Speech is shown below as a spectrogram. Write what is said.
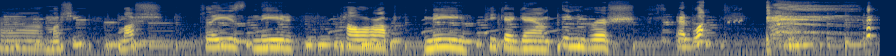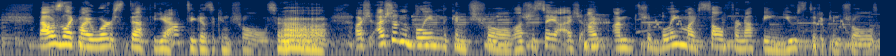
Uh, mushy? Mush? Please need power up me, PK Gam, English, and what? that was like my worst death yet because of controls. I, sh I, shouldn't blame the controls. I should say I, sh I'm, I'm, should blame myself for not being used to the controls,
